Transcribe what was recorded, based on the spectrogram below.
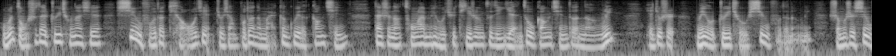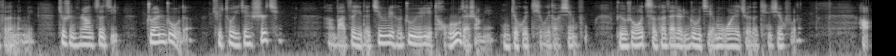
我们总是在追求那些幸福的条件，就像不断的买更贵的钢琴，但是呢，从来没有去提升自己演奏钢琴的能力，也就是没有追求幸福的能力。什么是幸福的能力？就是能让自己专注的去做一件事情，啊，把自己的精力和注意力投入在上面，你就会体会到幸福。比如说我此刻在这里录节目，我也觉得挺幸福的。好，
